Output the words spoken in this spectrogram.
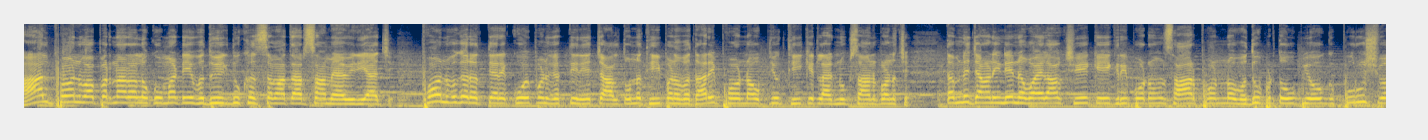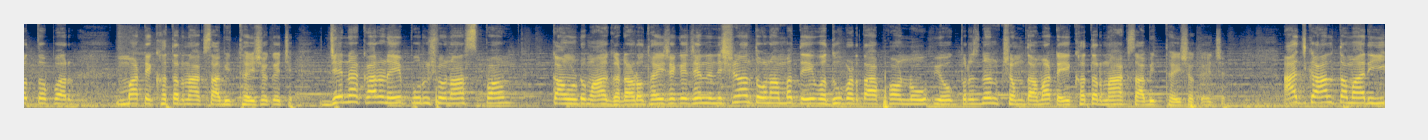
હાલ ફોન વાપરનારા લોકો માટે વધુ એક દુઃખદ સમાચાર સામે આવી રહ્યા છે. ફોન વગર અત્યારે કોઈ પણ વ્યક્તિને ચાલતો નથી, પણ વધારે ફોનના ઉપયોગથી કેટલાક નુકસાન પણ છે. તમને જાણીને નવાઈ લાગશે કે એક રિપોર્ટ અનુસાર ફોનનો વધુ પડતો ઉપયોગ પુરુષત્વ પર માટે ખતરનાક સાબિત થઈ શકે છે. જેના કારણે પુરુષોના સ્પમ કાઉન્ટમાં ઘટાડો થઈ શકે છે અને નિષ્ણાતોના મતે વધુ પડતા ફોનનો ઉપયોગ પ્રજનન ક્ષમતા માટે ખતરનાક સાબિત થઈ શકે છે. આજકાલ તમારી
